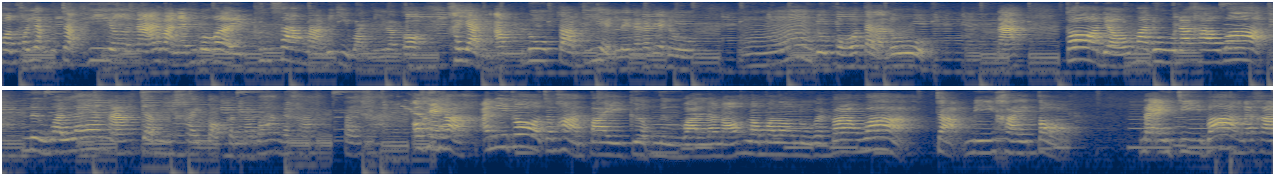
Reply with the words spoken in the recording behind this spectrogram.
คนเขาอยากรู้จักพี่เยอะนะในวันนี้ยพี่โบก็เลยเพิ่งสร้างมาไม่กี่วันนี้ แล้วก็ขยันอัพรูปตามที่เห็นเลยนะคะเนี่ยดูดูโพสแต่ละรูปนะ ก็เดี๋ยวมาดูนะคะว่า 1 วันแรกนะ จะมีใครตอบกันมาบ้างนะคะ ไปค่ะ โอเคค่ะ อันนี้ก็จะผ่านไปเกือบ 1 วันแล้วเนาะเรามาลองดูกันบ้างว่า จะมีใครตอบใน IG บ้างนะคะ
